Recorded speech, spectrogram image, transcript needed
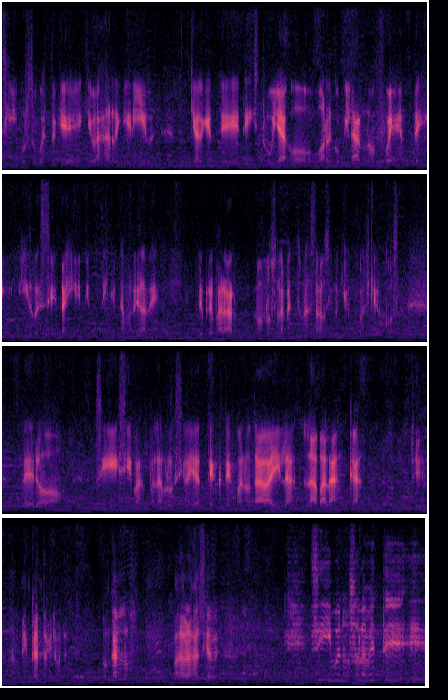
sí, por supuesto que, que vas a requerir que alguien te, te instruya o, o recopilar ¿no? fuentes y, y recetas y di- distintas maneras de, de preparar no, no solamente un asado, sino que cualquier cosa. Pero sí, sí, para, la próxima ya ten- tengo anotada ahí la, la palanca. Sí, me encanta hagan. Don Carlos, palabras al cierre. Sí, bueno, solamente eh,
